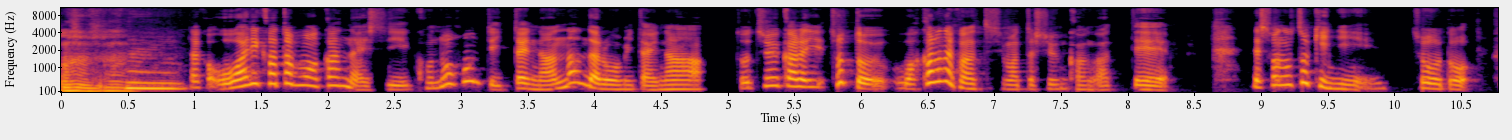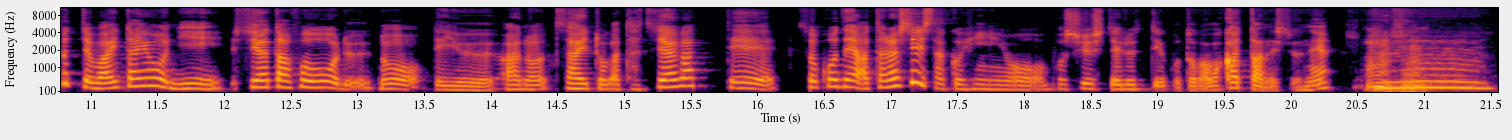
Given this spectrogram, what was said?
うんう。うんん。だから終わり方もわかんないし、この本って一体何なんだろうみたいな、途中からちょっとわからなくなってしまった瞬間があって、で、その時に、ちょうど、降って湧いたように、シアターフォーオールのっていう、あの、サイトが立ち上がって、そこで新しい作品を募集してるっていうことが分かったんですよね。うん。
